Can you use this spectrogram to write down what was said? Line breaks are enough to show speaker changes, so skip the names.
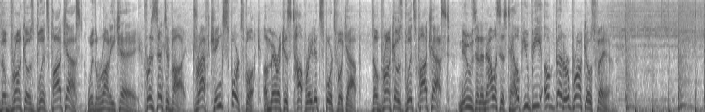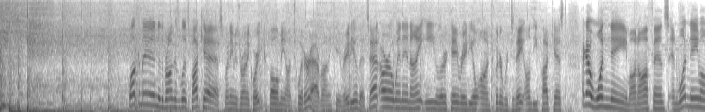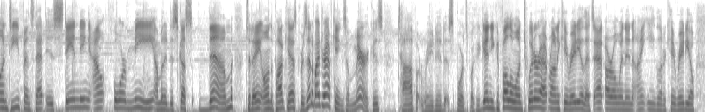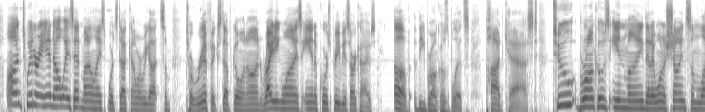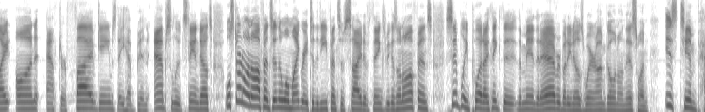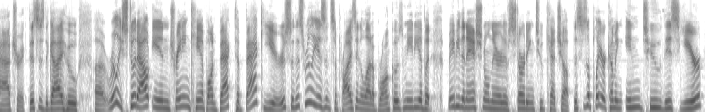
The Broncos Blitz Podcast with Ronnie K. Presented by DraftKings Sportsbook, America's top rated sportsbook app. The Broncos Blitz Podcast, news and analysis to help you be a better Broncos fan.
Welcome in to the Broncos Blitz podcast. My name is Ronnie Kohrt. You can follow me on Twitter at Ronnie K Radio. That's at R O N N I E letter K Radio on Twitter. Where today on the podcast, I got one name on offense and one name on defense that is standing out for me. I'm going to discuss them today on the podcast presented by DraftKings, America's top rated sportsbook. Again, you can follow on Twitter at Ronnie K Radio. That's at R O N N I E letter K Radio on Twitter and always at milehighsports.com where we got some terrific stuff going on, writing wise, and of course, previous archives of the Broncos Blitz podcast. Two Broncos in mind that I want to shine some light on after five games. They have been absolute standouts. We'll start on offense and then we'll migrate to the defensive side of things because on offense, simply put, I think the, the man that everybody knows where I'm going on this one is Tim Patrick. This is the guy who uh, really stood out in training camp on back to back years. So this really isn't surprising a lot of Broncos media, but maybe the national narrative starting to catch up. This is a player coming into this year.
